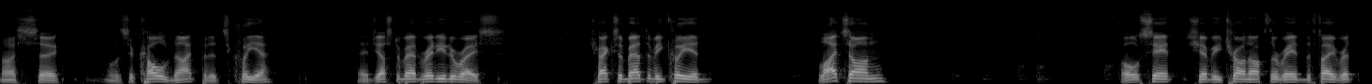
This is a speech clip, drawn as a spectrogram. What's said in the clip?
Nice. Uh, well, it's a cold night, but it's clear. They're just about ready to race. Track's about to be cleared. Lights on. All set. Chevytron off the red, the favourite.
